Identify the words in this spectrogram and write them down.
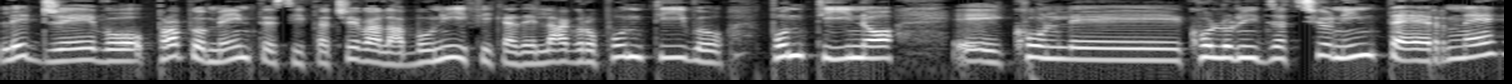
leggevo proprio mentre si faceva la bonifica dell'agro pontivo, pontino, eh, con le colonizzazioni interne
